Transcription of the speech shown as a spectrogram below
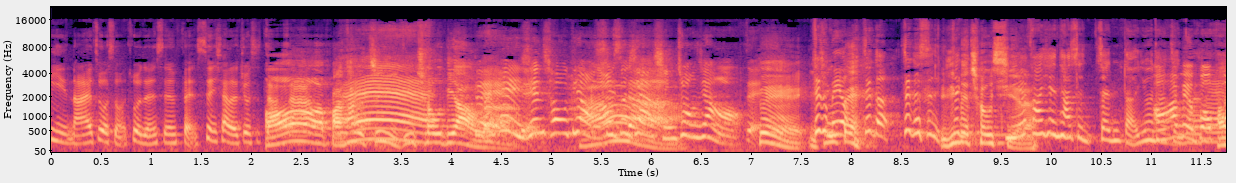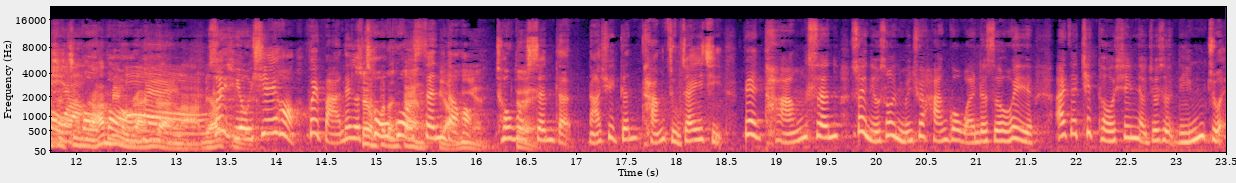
液拿来做什么？做人参粉，剩下的就是渣渣。哦，把它的筋已经抽掉了。对，已经抽掉了，然后剩下形状这样哦。对对，这个没有，这个这个是已经被抽血了。你会发现它是真的，因为它没有包包它是真的，它没有染染了。所以有些哈会把那个抽过生的哈，抽过生的拿去跟糖煮在一起，变糖参。所以有时候你们去韩国玩的时候会，哎，这七头新的就是零嘴，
